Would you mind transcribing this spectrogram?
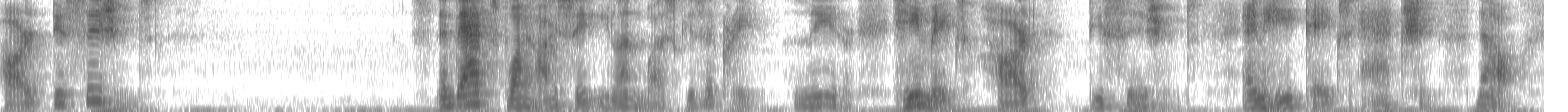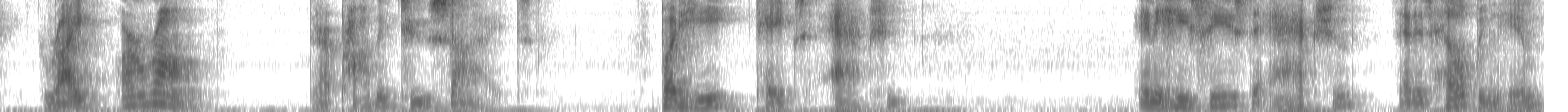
hard decisions. And that's why I say Elon Musk is a great leader. He makes hard decisions and he takes action. Now, right or wrong, there are probably two sides. But he takes action and he sees the action that is helping him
